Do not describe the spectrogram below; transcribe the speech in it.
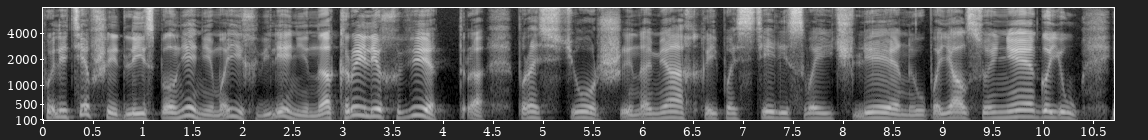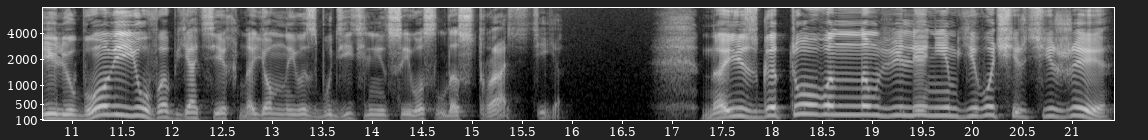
полетевший для исполнения моих велений на крыльях ветра, простерший на мягкой постели свои члены, упаялся негою и любовью в объятиях наемной возбудительницы его сладострастия. На изготованном велением его чертеже,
